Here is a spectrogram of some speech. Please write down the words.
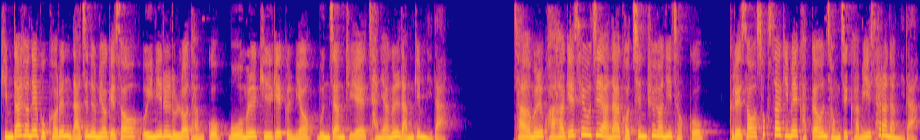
김다현의 보컬은 낮은 음역에서 의미를 눌러 담고 모음을 길게 끌며 문장 뒤에 잔향을 남깁니다. 자음을 과하게 세우지 않아 거친 표현이 적고 그래서 속삭임에 가까운 정직함이 살아납니다.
